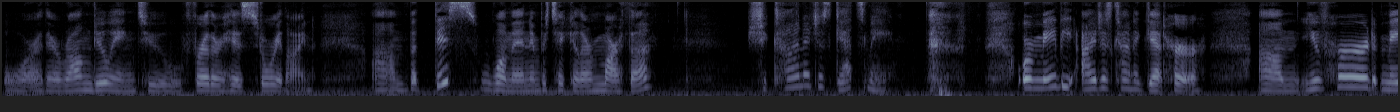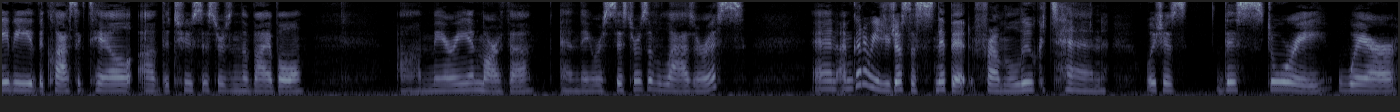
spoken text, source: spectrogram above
or their wrongdoing to further His storyline. Um, but this woman in particular, Martha, she kind of just gets me. or maybe I just kind of get her. Um, you've heard maybe the classic tale of the two sisters in the Bible uh, Mary and Martha, and they were sisters of Lazarus. And I'm going to read you just a snippet from Luke 10, which is this story where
